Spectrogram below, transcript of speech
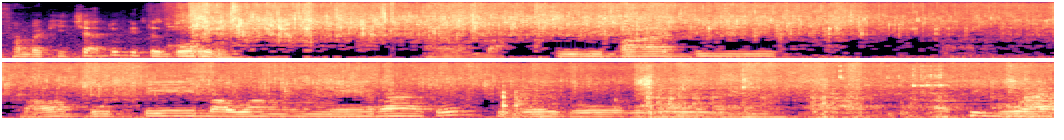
sambal kicap tu kita goreng. Uh, cili padi, bawang putih, bawang merah tu kita goreng. Pak cik buat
